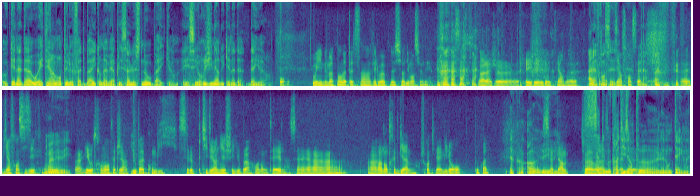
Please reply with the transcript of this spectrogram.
au Canada où a été inventé le fat bike, on avait appelé ça le snow bike. hein, et c'est originaire du Canada, d'ailleurs. Oui, mais maintenant on appelle ça un vélo à pneus surdimensionné. voilà, je et les, les termes À la française. bien français, Voilà. euh, bien francisés. ouais, ouais, ouais. Ouais, Et autrement, en fait, j'ai un Yuba Combi. C'est le petit dernier chez Yuba en long tail. C'est un, un entrée de gamme. Je crois qu'il est à 1000 euros à peu près. D'accord. Ah oui, ça oui. permet- tu vois, ça voilà, démocratise un peu euh, le long tail, ouais.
